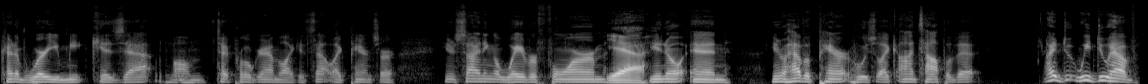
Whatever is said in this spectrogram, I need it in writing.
kind of where you meet kids at um, type program. Like it's not like parents are, you know, signing a waiver form. Yeah. You know, and you know, have a parent who's like on top of it. I do. We do have,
